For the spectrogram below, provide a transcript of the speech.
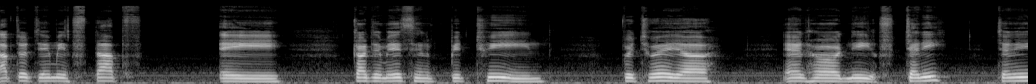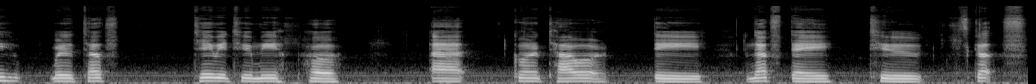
after Jamie stops a conversation between Victoria and her niece Jenny. Jenny will tell Jamie to meet her at Grand Tower the next day to discuss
